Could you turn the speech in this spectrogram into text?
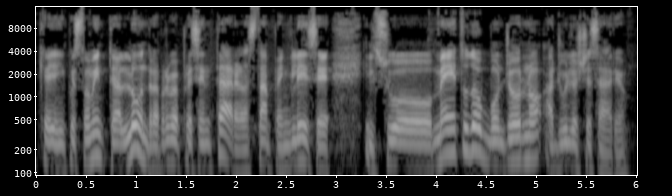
che in questo momento è a Londra proprio a presentare alla stampa inglese il suo metodo. Buongiorno a Giulio Cesario.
